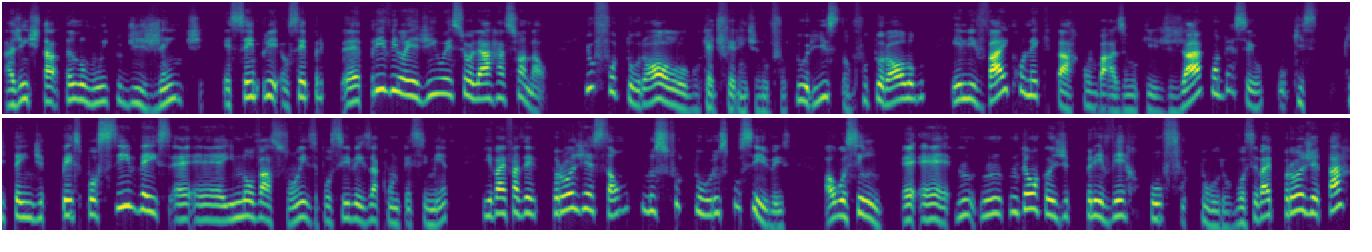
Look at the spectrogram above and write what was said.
a gente tratando muito de gente, é sempre, eu sempre é, privilegio esse olhar racional. E o futurólogo, que é diferente do futurista, o futurólogo, ele vai conectar com base no que já aconteceu, o que, que tem de possíveis é, é, inovações, possíveis acontecimentos, e vai fazer projeção dos futuros possíveis. Algo assim, é, é, não, não tem uma coisa de prever o futuro. Você vai projetar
